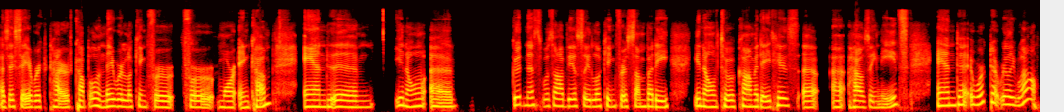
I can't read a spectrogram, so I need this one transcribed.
as I say, a retired couple, and they were looking for for more income, and um, you know. Uh, goodness was obviously looking for somebody, you know, to accommodate his uh, uh, housing needs, and uh, it worked out really well.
